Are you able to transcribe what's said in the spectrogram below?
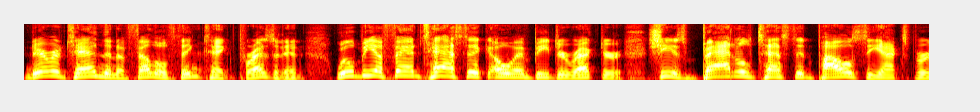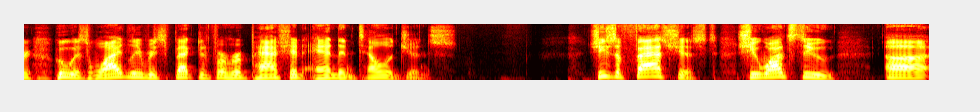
Neera Tanden, a fellow think tank president, will be a fantastic OMB director. She is battle tested policy expert who is widely respected for her passion and intelligence. She's a fascist. She wants to uh,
